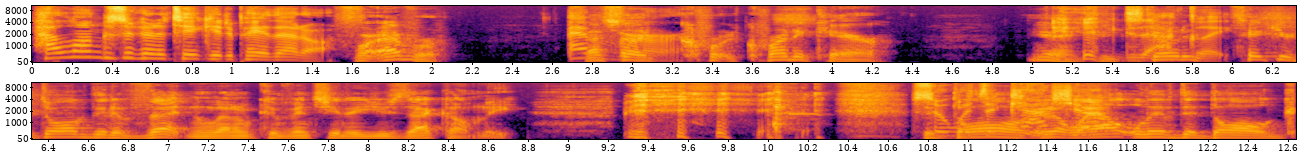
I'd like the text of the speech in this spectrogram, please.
how long is it going to take you to pay that off? Forever. Ever. That's like cr- credit care. Yeah, go to- Exactly. take your dog to the vet and let them convince you to use that company. So with the cash it'll out, outlive the dog.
